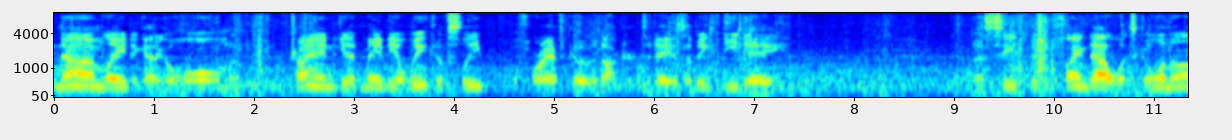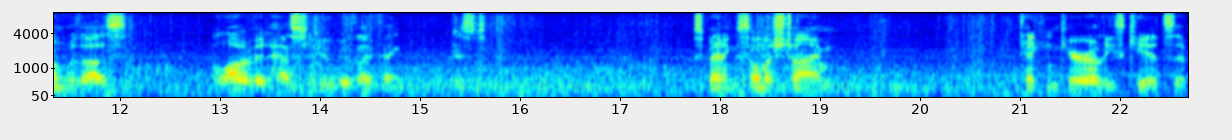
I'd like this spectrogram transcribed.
now I'm late. I got to go home and try and get maybe a wink of sleep before I have to go to the doctor. Today is a big D day. Let's see if we can find out what's going on with us. A lot of it has to do with, I think, just spending so much time taking care of these kids that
